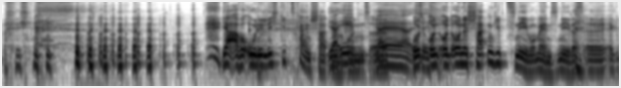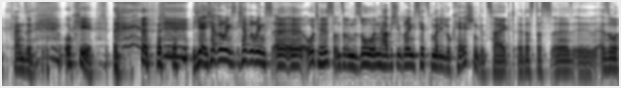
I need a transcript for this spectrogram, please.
ja, aber ohne Licht gibt es keinen Schatten. Ja, eben. Und, äh, ja, ja, ja. Und, und, und, ohne Schatten gibt es. Nee, Moment. Nee, das äh, ergibt keinen Sinn. Okay. Hier, ich habe übrigens, ich hab übrigens äh, äh, Otis, unserem Sohn, habe ich übrigens jetzt mal die Location gezeigt, äh, dass das, äh, also,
